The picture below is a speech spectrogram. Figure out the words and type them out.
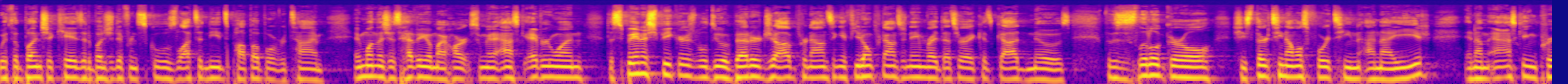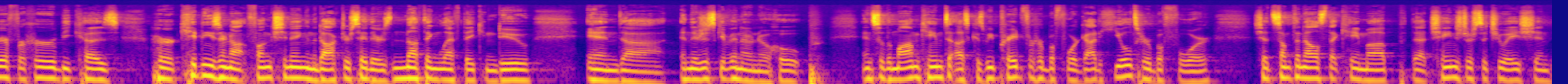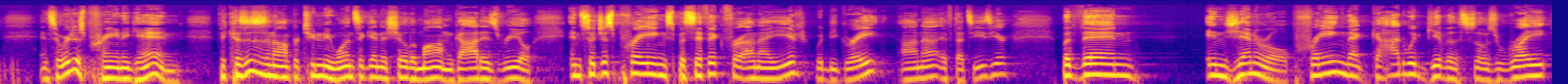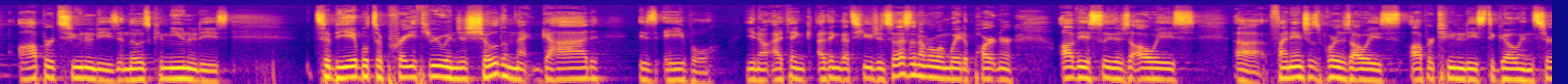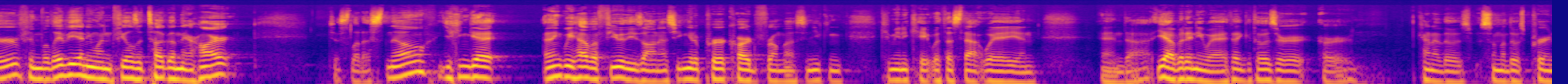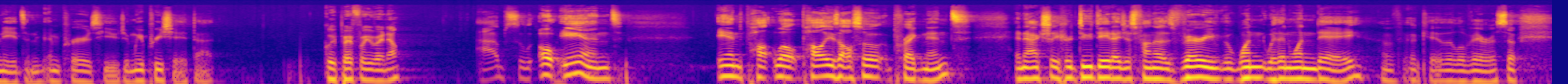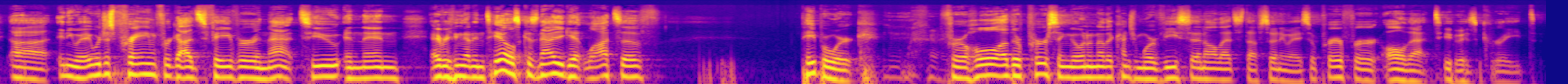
with a bunch of kids at a bunch of different schools. Lots of needs pop up over time, and one that's just heavy on my heart. So I'm going to ask everyone. The Spanish speakers will do a better job pronouncing. If you don't pronounce her name right, that's all right, because God knows. But there's this little girl. She's 13, almost 14, Anair, and I'm asking prayer for her because her kidneys are not functioning, and the doctors say there's nothing left they can do, and uh, and they're just giving her no hope. And so the mom came to us because we prayed for her before. God healed her before she had something else that came up that changed her situation. And so we're just praying again because this is an opportunity once again to show the mom God is real. And so just praying specific for Anair would be great, Anna, if that's easier. But then in general, praying that God would give us those right opportunities in those communities to be able to pray through and just show them that God is able. You know, I think I think that's huge. And so that's the number one way to partner Obviously, there's always uh, financial support, there's always opportunities to go and serve in Bolivia. Anyone feels a tug on their heart, just let us know. You can get, I think we have a few of these on us. You can get a prayer card from us and you can communicate with us that way. And, and uh, yeah, but anyway, I think those are, are kind of those, some of those prayer needs, and, and prayer is huge, and we appreciate that. Can we pray for you right now? Absolutely. Oh, and and well, Polly's also pregnant, and actually her due date I just found out is very one within one day of okay little Vera. So uh, anyway, we're just praying for God's favor in that too, and then everything that entails because now you get lots of paperwork for a whole other person going to another country, more visa and all that stuff. So anyway, so prayer for all that too is great.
